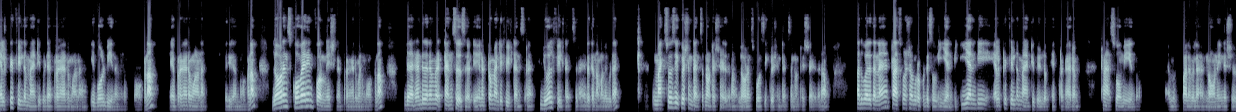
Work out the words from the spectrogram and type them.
ഇലക്ട്രിക് ഫീൽഡ് മാറ്റി ഫീൽഡ് എപ്രകാരമാണ് ഇവോൾവ് ചെയ്യുന്നത് എന്ന് നോക്കണം. എപ്രകാരമാണ്? വരിക നോക്കണം. ലോറൻസ് കോവേരിയൻ ഫോർമേഷൻ എപ്രകാരമാണ് നോക്കണം. ഇത് രണ്ട് തരം tensors electromagnetic field tensor dual field tensor ഇതൊക്കെ നമ്മളിവിടെ മാക്സ്വേഴ്സ് ഇക്വേഷൻ ടെൻസർ നോട്ടേഷൻ എഴുതണം. Lorentz force equation tensor notation എഴുതണം. അതുപോലെ തന്നെ transformation properties of E and B E and B electric ഫീൽഡും മാഗ്നറ്റിക് ഫീൽഡും എപ്രകാരം ട്രാൻസ്ഫോം ചെയ്യുന്നു. പല പല നോൺ ഇനിഷ്യൽ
